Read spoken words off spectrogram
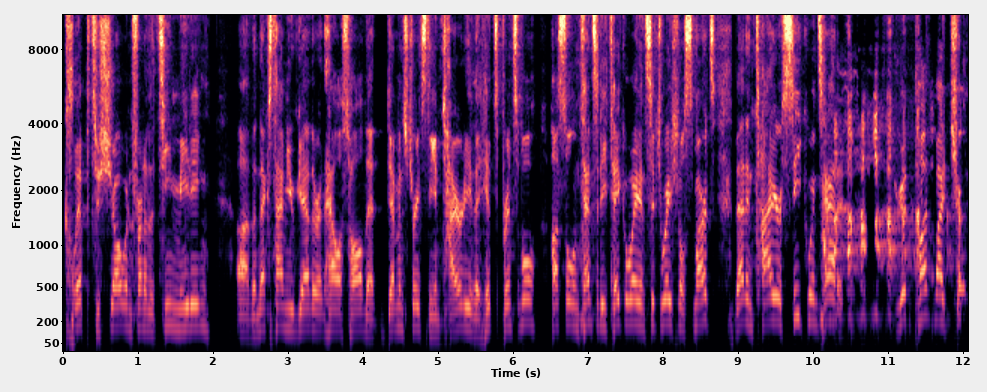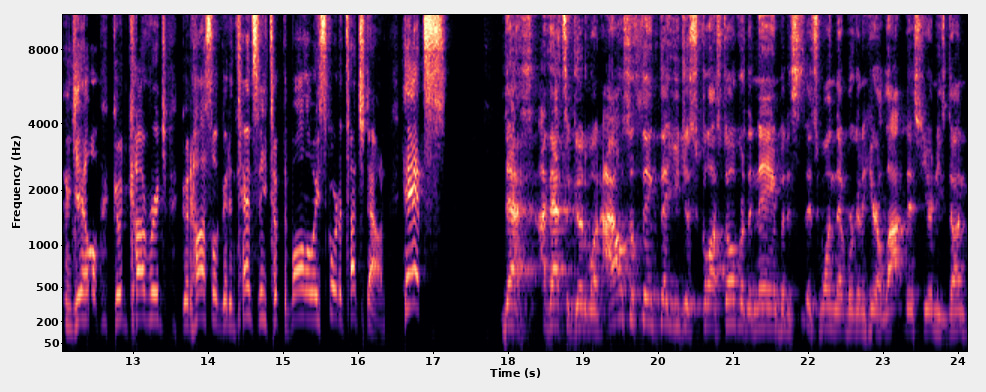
clip to show in front of the team meeting uh, the next time you gather at Halas Hall that demonstrates the entirety of the hits principle, hustle, intensity, takeaway, and situational smarts. That entire sequence had it. good punt by Trenton Gill, good coverage, good hustle, good intensity, took the ball away, scored a touchdown. Hits. Yes, uh, that's a good one. I also think that you just glossed over the name, but it's it's one that we're going to hear a lot this year, and he's done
